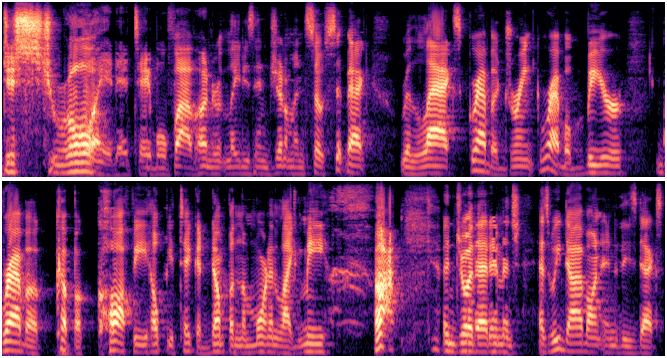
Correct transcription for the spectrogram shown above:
destroyed at table 500, ladies and gentlemen. So sit back, relax, grab a drink, grab a beer, grab a cup of coffee, help you take a dump in the morning like me. Enjoy that image as we dive on into these decks.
